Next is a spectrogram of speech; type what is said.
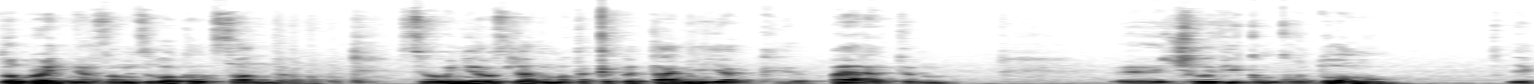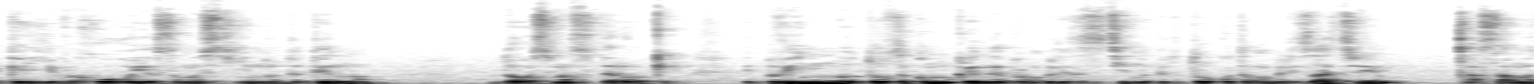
Доброго дня, з вами Зовок Олександр. Сьогодні розглянемо таке питання, як перетин е, чоловіком кордону, який виховує самостійну дитину до 18 років. Відповідно до закону України про мобілізаційну підготовку та мобілізацію, а саме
